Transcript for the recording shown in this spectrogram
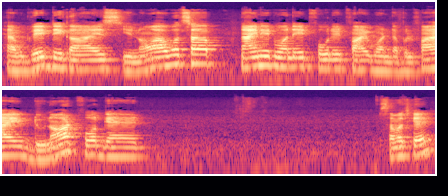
Have a great day guys. You know our WhatsApp 9818 Do not forget समझ गए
